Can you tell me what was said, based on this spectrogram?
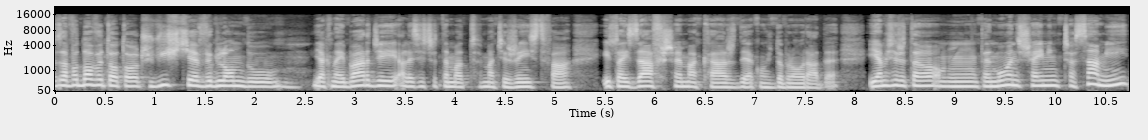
zawodowy, to, to oczywiście wyglądu jak najbardziej, ale jest jeszcze temat macierzyństwa i tutaj zawsze ma każdy jakąś dobrą radę. I ja myślę, że to, mm, ten moment shaming czasami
